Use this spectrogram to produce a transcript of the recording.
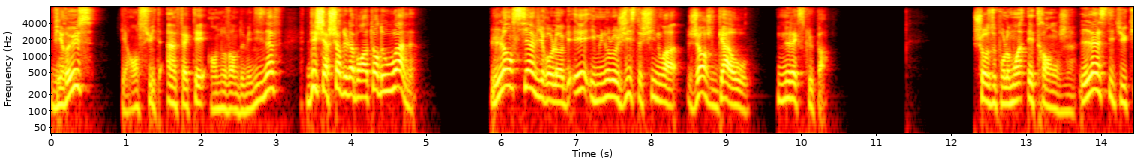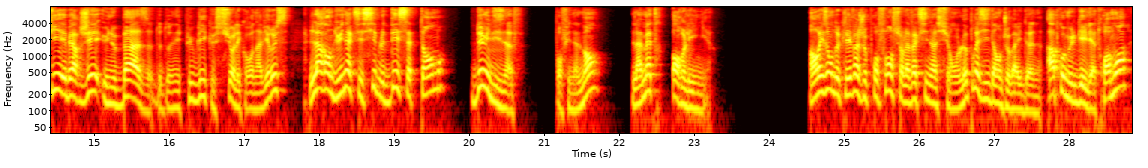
Virus qui a ensuite infecté en novembre 2019 des chercheurs du laboratoire de Wuhan. L'ancien virologue et immunologiste chinois Georges Gao ne l'exclut pas. Chose pour le moins étrange, l'Institut qui hébergeait une base de données publiques sur les coronavirus l'a rendue inaccessible dès septembre 2019, pour finalement la mettre hors ligne. En raison de clivages profonds sur la vaccination, le président Joe Biden a promulgué il y a trois mois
